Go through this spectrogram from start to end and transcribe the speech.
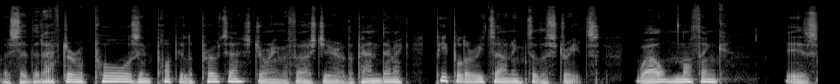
They said that after a pause in popular protest during the first year of the pandemic, people are returning to the streets. Well, nothing is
